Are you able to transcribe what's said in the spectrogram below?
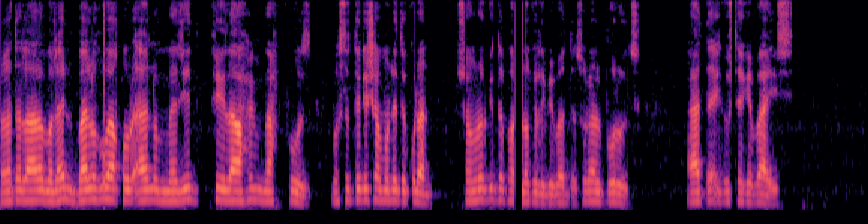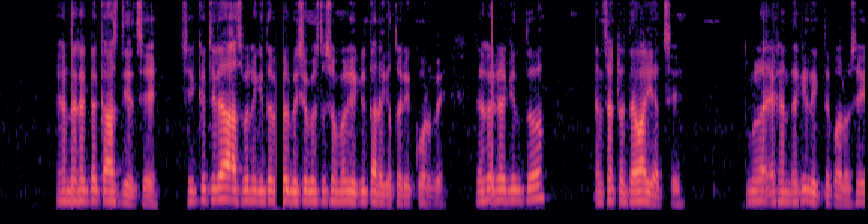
আল্লাহ তাআলা আরও বলেন, বাল হুয়া কুরআনুম মাজিদ ফি লাহিম মাহফুজ। বস্তুত এটি সমন্বিত কোরআন। সংরক্ষিত ফলকে লিপিবদ্ধ। সূরা আল বুরুজ আয়াত 21 থেকে 22 এখানে দেখো একটা কাজ দিয়েছে। শিক্ষার্থীরা কিতাবের বিষয়বস্তু সম্পর্কে একটি তালিকা তৈরি করবে। দেখো এটা কিন্তু অ্যান্সারটা দেওয়াই আছে। তোমরা এখান থেকেই লিখতে পারো। সেই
